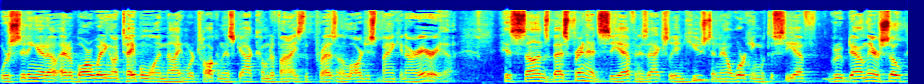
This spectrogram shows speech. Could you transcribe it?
we're sitting at a, at a bar waiting on a table one night and we're talking to this guy, come to find he's the president of the largest bank in our area. His son's best friend had CF and is actually in Houston now working with the CF group down there. So,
